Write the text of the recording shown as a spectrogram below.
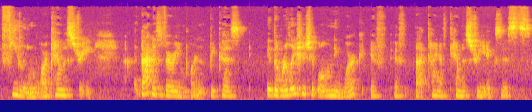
feeling or chemistry. That is very important because the relationship will only work if if that kind of chemistry exists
